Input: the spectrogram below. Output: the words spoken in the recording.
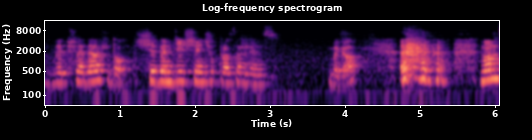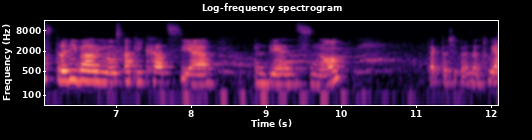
wyprzedaż do 70%, więc mega. mam Stradivarius, aplikację, więc no, tak to się prezentuje.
